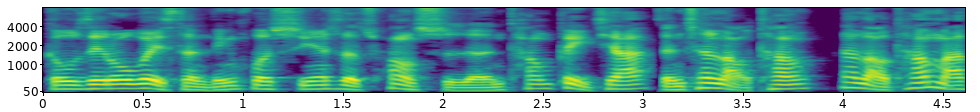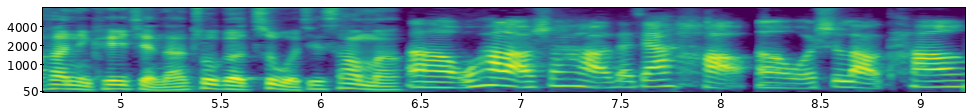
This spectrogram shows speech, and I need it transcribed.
Go Zero Waste 灵活实验室的创始人汤贝佳，人称老汤。那老汤，麻烦你可以简单做个自自我介绍吗？呃，吴浩老师好，大家好。嗯，我是老汤。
